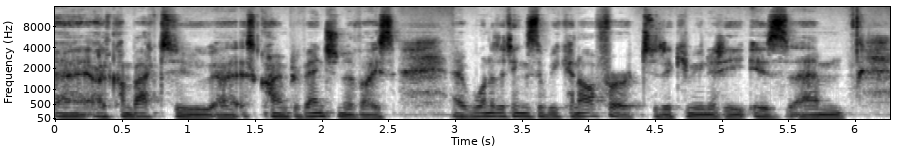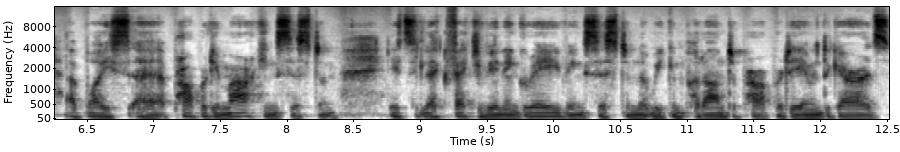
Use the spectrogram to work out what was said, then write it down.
uh, I'll come back to uh, crime prevention advice. Uh, one of the things that we can offer to the community is um, a, bice, a property marking system. It's like effectively an engraving system that we can put onto property, and the guards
